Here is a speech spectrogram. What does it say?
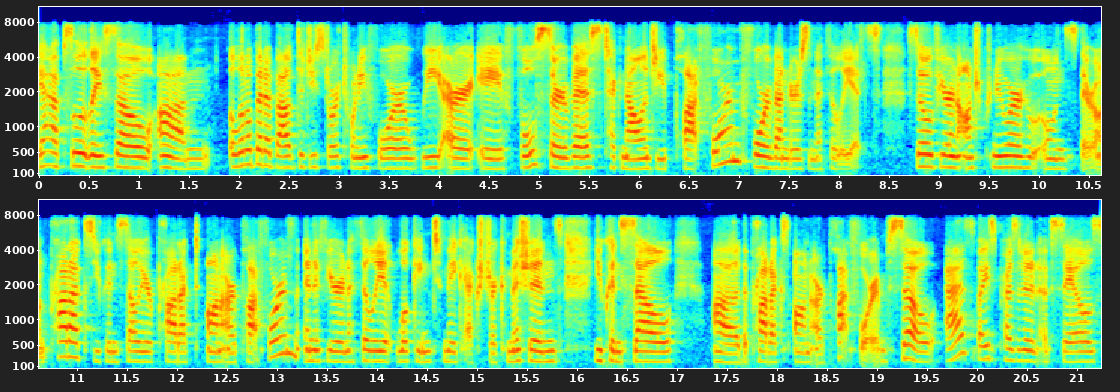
Yeah, absolutely. So, um, a little bit about Digistore 24. We are a full service technology platform for vendors and affiliates. So, if you're an entrepreneur who owns their own products, you can sell your product on our platform. And if you're an affiliate looking to make extra commissions, you can sell uh, the products on our platform. So, as Vice President of Sales,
